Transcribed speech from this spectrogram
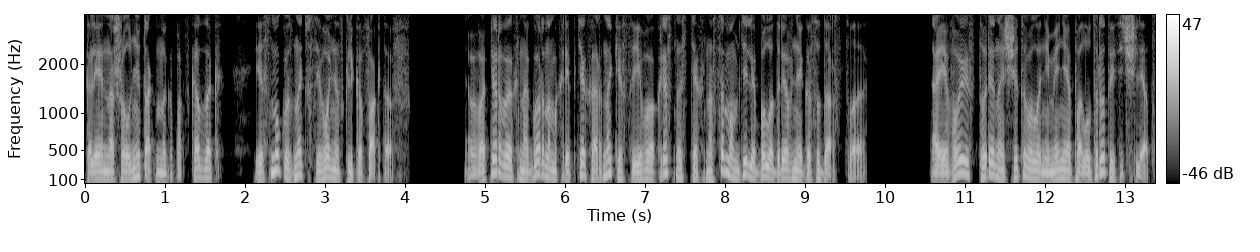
Клейн нашёл не так много подсказок и смог узнать всего несколько фактов. Во-первых, на горном хребте Харнакис и его окрестностях на самом деле было древнее государство. А его история насчитывала не менее полутора тысяч лет.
